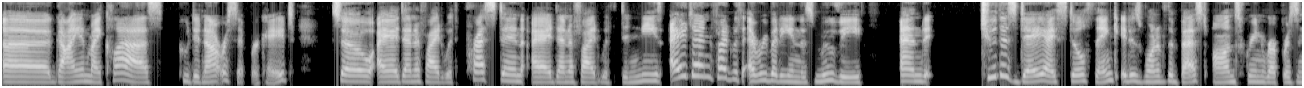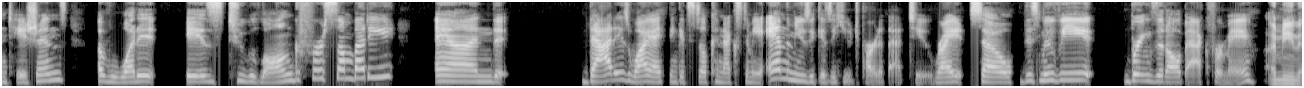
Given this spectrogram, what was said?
a guy in my class who did not reciprocate. So I identified with Preston. I identified with Denise. I identified with everybody in this movie. And to this day, I still think it is one of the best on screen representations of what it is to long for somebody. And that is why I think it still connects to me. And the music is a huge part of that too, right? So this movie brings it all back for me. I mean,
